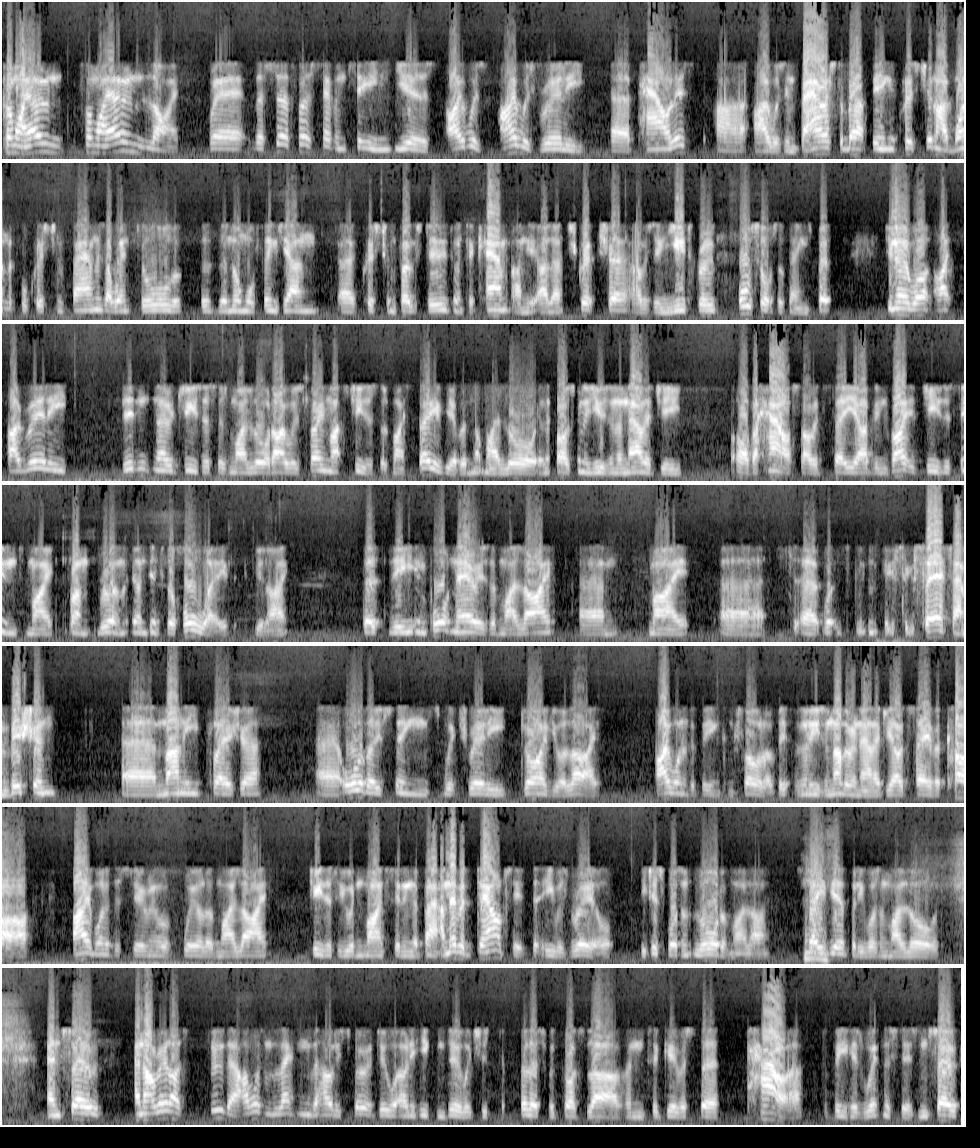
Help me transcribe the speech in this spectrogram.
for my own for my own life, where the first seventeen years I was I was really uh, powerless. Uh, I was embarrassed about being a Christian. I had wonderful Christian families. I went to all the, the, normal things young uh, Christian folks do. Went to camp. I, I learned scripture. I was in youth group. All sorts of things. But you know what? I, I really didn't know Jesus as my Lord. I was very much Jesus as my Savior, but not my Lord. And if I was going to use an analogy of a house, I would say I've invited Jesus into my front room, and into the hallway, if you like. But the important areas of my life, um, my uh, uh, success, ambition, uh, money, pleasure, uh, all of those things which really drive your life, I wanted to be in control of. If I'm going to use another analogy, I would say of a car, I wanted the steering wheel of my life. Jesus, he wouldn't mind sitting in the back. I never doubted that he was real. He just wasn't Lord of my life. Hmm. Savior, but he wasn't my Lord. And so, and I realized through that, I wasn't letting the Holy Spirit do what only he can do, which is to fill us with God's love and to give us the power to be his witnesses. And so,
